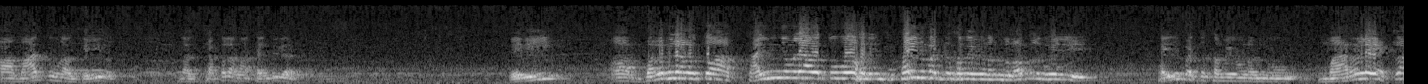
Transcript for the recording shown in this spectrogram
ఆ మార్గం నాకు తెలియదు. నాకు చెప్పలే మా తండ్రి గారు? ఏది? ఆ బలము లేవత్తు ఆ సైన్యం లేవత్తు ఓహరించి పైన పడ్డ సమయం నందు లోపలికి వెళ్ళి పైన పడ్డ సమయం నందు మరల ఎట్లా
